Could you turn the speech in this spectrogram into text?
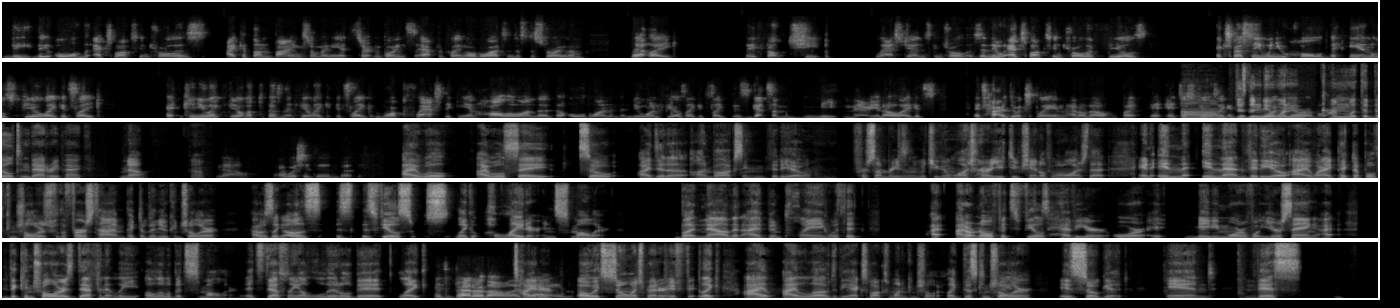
the the old Xbox controllers, I kept on buying so many at certain points after playing Overwatch and just destroying them that like they felt cheap last gen's controllers. The new Xbox controller feels especially when you hold, the handles feel like it's like eh, can you like feel the doesn't it feel like it's like more plasticky and hollow on the the old one and the new one feels like it's like it's got some meat in there, you know, like it's it's hard to explain. I don't know, but it, it just feels Um, like it's Does the new one durable. come with the built-in battery pack? No. No, I wish it did, but I will I will say so I did a unboxing video for some reason, which you can watch on our YouTube channel if you want to watch that. And in th- in that video, I when I picked up both controllers for the first time, picked up the new controller, I was like, oh, this this, this feels like lighter and smaller. But now that I've been playing with it, I, I don't know if it feels heavier or it maybe more of what you're saying. I the controller is definitely a little bit smaller. It's definitely a little bit like it's better though. Like, tighter. yeah, it- oh, it's so much better. If like I I loved the Xbox One controller. Like this controller is so good, and this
